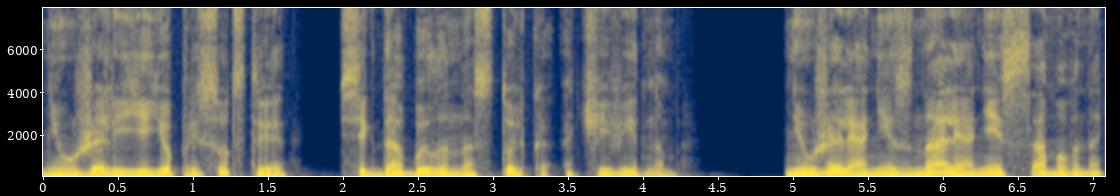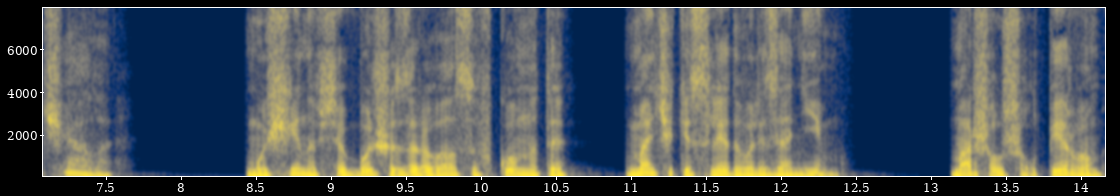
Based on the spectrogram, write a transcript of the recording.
Неужели ее присутствие всегда было настолько очевидным? Неужели они знали о ней с самого начала? Мужчина все больше зарывался в комнаты, мальчики следовали за ним. Маршал шел первым,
